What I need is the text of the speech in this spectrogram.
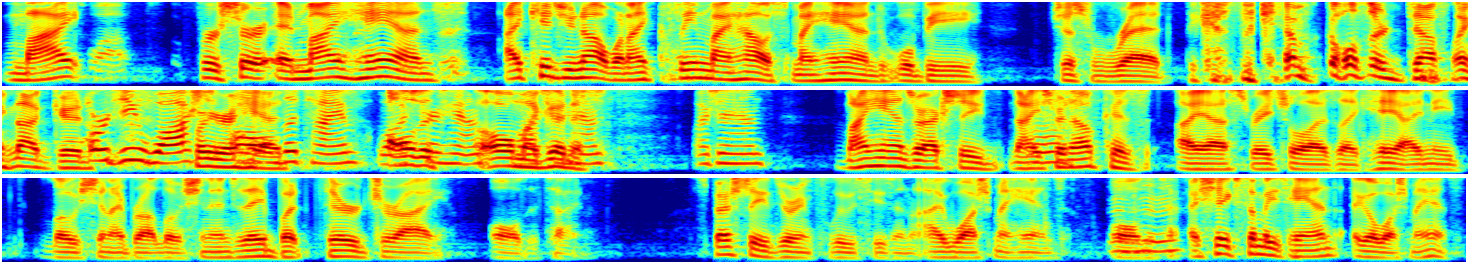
my swapped. for sure. And my hands, I kid you not, when I clean my house, my hand will be just red because the chemicals are definitely not good. Or do you wash for your all hands. the time? Wash All the your hands. oh my wash your goodness. hands, Wash your hands. my hands are actually nice right now because I asked Rachel, I was like, hey, I need lotion. I brought lotion in today, but they're dry all the time, especially during flu season. I wash my hands all Mm-hmm. the time. I shake somebody's hand, I go wash my hands.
